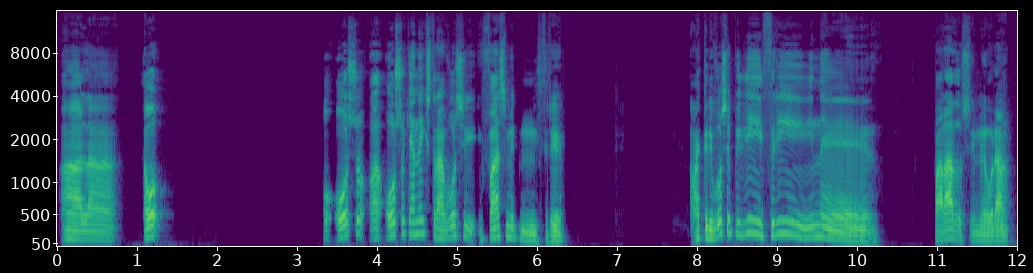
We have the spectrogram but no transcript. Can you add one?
Αλλά όσο, όσο και αν έχεις τραβώσει η φάση με την E3, ακριβώς επειδή η E3 είναι παράδοση με ουρά,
